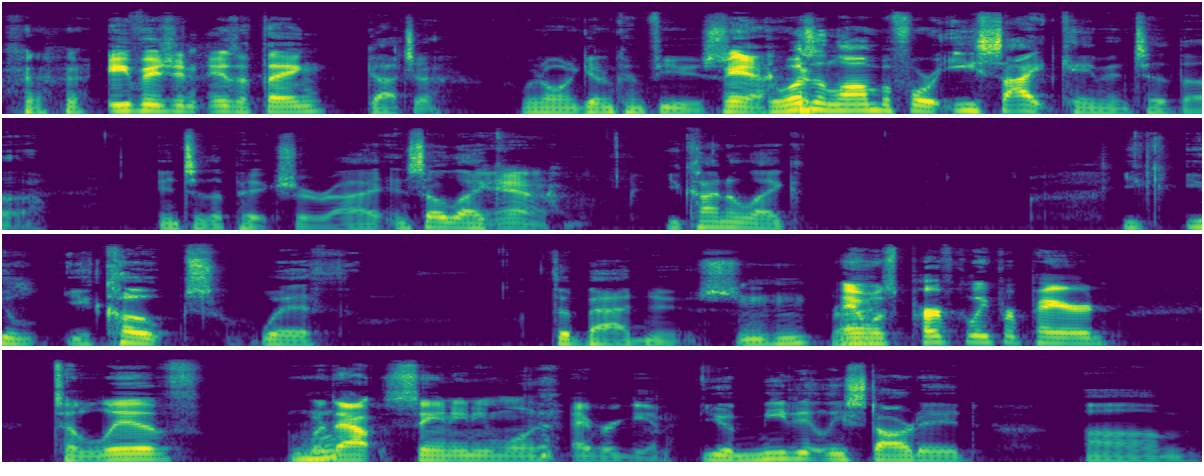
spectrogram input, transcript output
eVision is a thing. Gotcha. We don't want to get them confused. Yeah. It wasn't long before eSight came into the into the picture, right? And so like yeah. you kind of like you you you coped with the bad news Mm-hmm. Right. And was perfectly prepared to live Mhm. without seeing anyone ever again. you immediately started um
